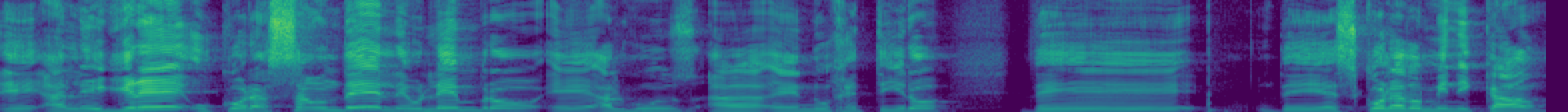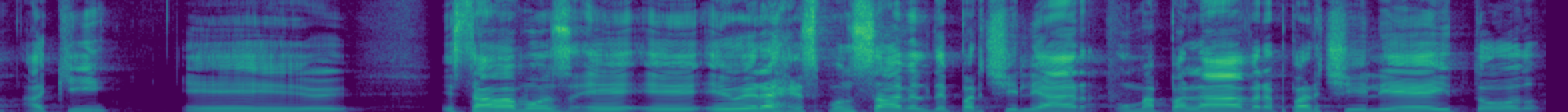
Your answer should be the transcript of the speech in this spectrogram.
eh, alegrei o coração dele. Eu lembro eh, alguns ah, no retiro de, de escola dominical aqui. estávamos, eu era responsável de partilhar uma palavra, partilhei e todo.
